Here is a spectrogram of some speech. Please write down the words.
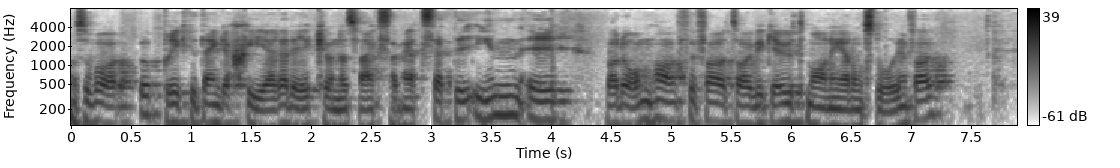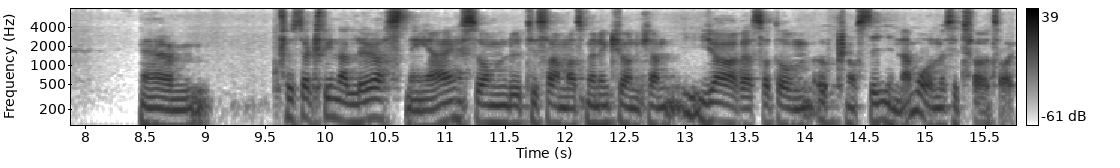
Alltså vara uppriktigt engagerad i kundens verksamhet. Sätt dig in i vad de har för företag, vilka utmaningar de står inför. Ehm, Försök finna lösningar som du tillsammans med en kund kan göra så att de uppnår sina mål med sitt företag.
